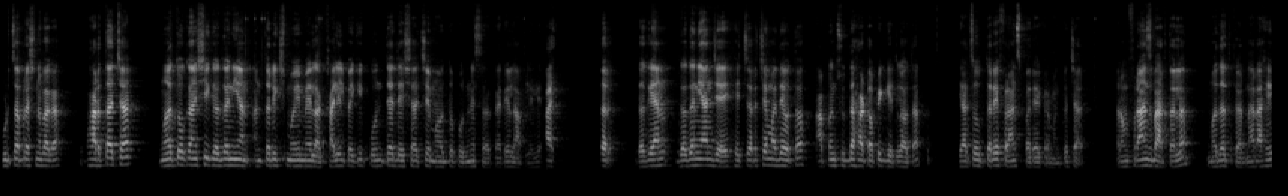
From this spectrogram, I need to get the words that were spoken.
पुढचा प्रश्न बघा. भारताच्या महत्वाकांक्षी गगनयान अंतरिक्ष मोहिमेला खालीलपैकी कोणत्या देशाचे महत्त्वपूर्ण सहकार्य लाभलेले आहे? तर गगयान गगनयान जे हे चर्चेमध्ये होतं. आपण सुद्धा हा टॉपिक घेतला होता. याचं उत्तर आहे फ्रान्स पर्याय क्रमांक चार. कारण फ्रान्स भारताला मदत करणार आहे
